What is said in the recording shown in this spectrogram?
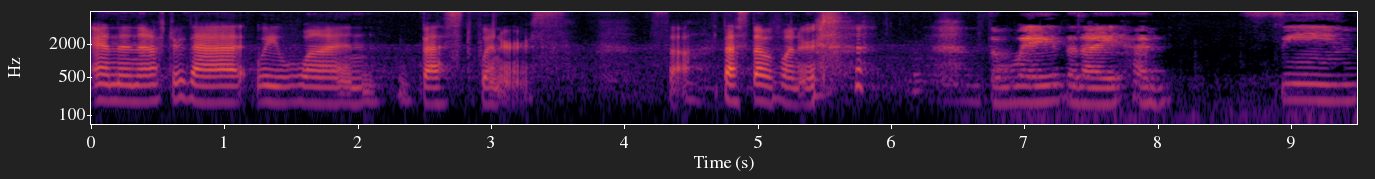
And then after that, we won best winners. So, best of winners. the way that I had seen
